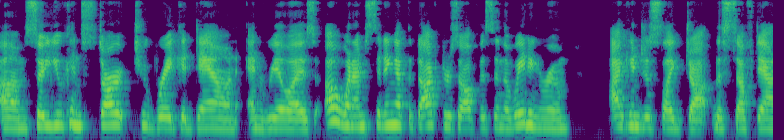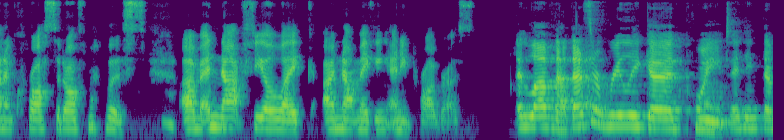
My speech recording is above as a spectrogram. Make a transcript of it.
Um, so you can start to break it down and realize, oh, when I'm sitting at the doctor's office in the waiting room, I can just like jot the stuff down and cross it off my list um, and not feel like I'm not making any progress. I love that. That's a really good point. I think the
